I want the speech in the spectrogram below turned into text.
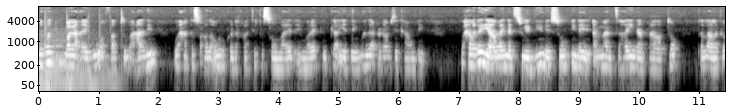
nabad magacaygu waa faatumo cali waxaan ka socdaa ururka dhakhaatiirta soomaaliyeed ee mareykanka iyo degmada ramsey county. Waxaa laga yaabaa inaad isweydiinayso inay ammaan tahay inaad qaadato tallaalka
